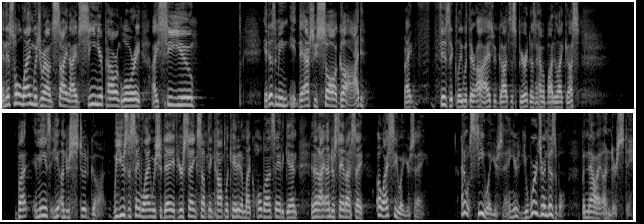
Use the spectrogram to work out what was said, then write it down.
And this whole language around sight I have seen your power and glory. I see you. It doesn't mean they actually saw God, right, physically with their eyes, but God's a spirit, doesn't have a body like us. But it means he understood God. We use the same language today. If you're saying something complicated, I'm like, hold on, say it again. And then I understand, I say, oh, I see what you're saying. I don't see what you're saying. Your, your words are invisible, but now I understand.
